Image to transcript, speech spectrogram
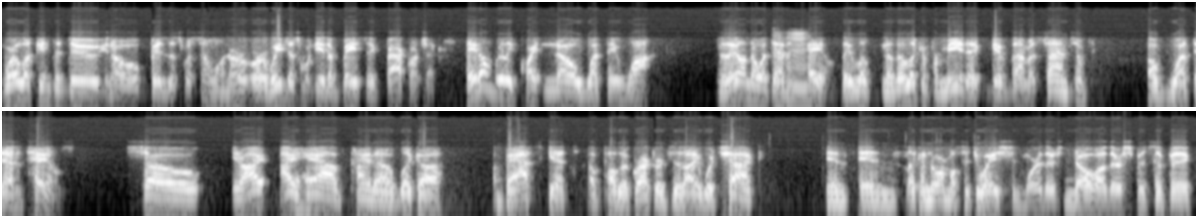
we're looking to do, you know, business with someone, or, or we just need a basic background check. They don't really quite know what they want. They don't know what that mm-hmm. entails. They look, you know, they're looking for me to give them a sense of, of what that entails. So, you know, I, I have kind of like a, a basket of public records that I would check in, in like a normal situation where there's no other specific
